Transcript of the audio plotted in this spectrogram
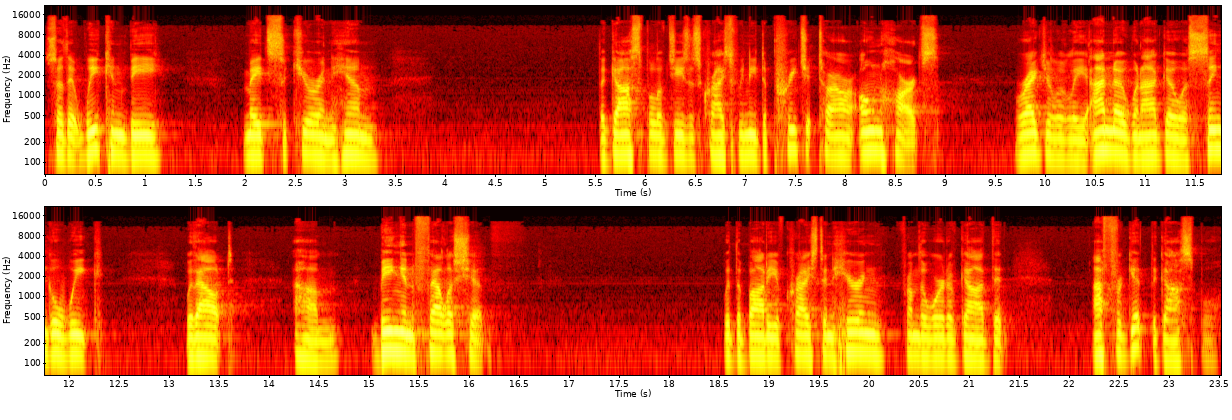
so that we can be made secure in Him the gospel of Jesus Christ, we need to preach it to our own hearts regularly. I know when I go a single week without um, being in fellowship with the body of Christ and hearing from the Word of God that I forget the gospel.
